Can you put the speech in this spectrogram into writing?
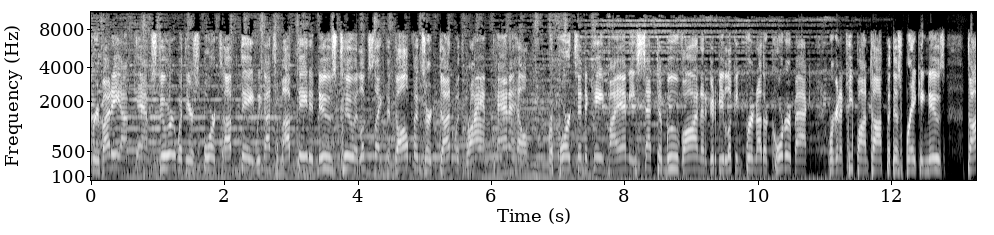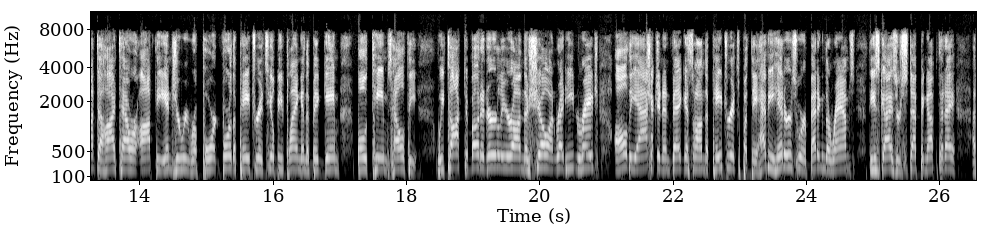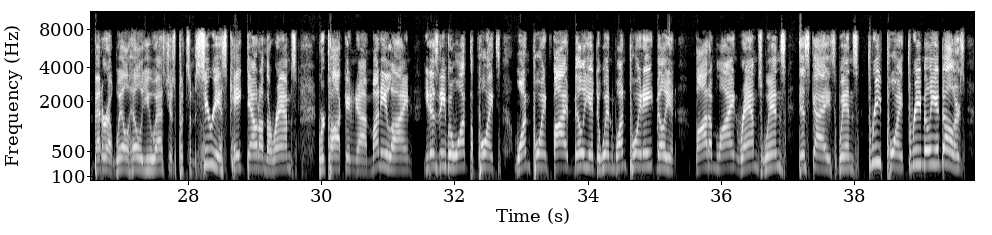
Everybody, I'm Cam Stewart with your sports update. We got some updated news too. It looks like the Dolphins are done with Ryan Tannehill. Reports indicate Miami set to move on and are going to be looking for another quarterback. We're going to keep on top of this breaking news. Donta Hightower off the injury report for the Patriots. He'll be playing in the big game. Both teams healthy. We talked about it earlier on the show on Red Heat and Rage. All the action in Vegas on the Patriots, but the heavy hitters who are betting the Rams, these guys are stepping up today. A better at Will Hill US just put some serious cake down on the Rams. We're talking uh, money line. He doesn't even want the points. 1.5 million to win 1.8 million. Bottom line, Rams wins. This guy wins $3.3 million.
